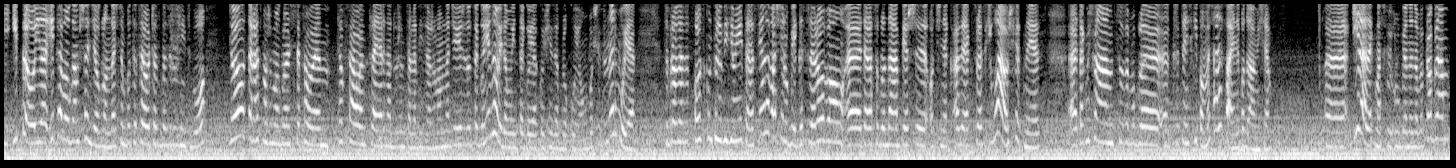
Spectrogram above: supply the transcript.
I IPLA, o ile IPLA mogłam wszędzie oglądać, no bo to cały czas bez różnic było, to teraz możemy oglądać TVN, TVN Player na dużym telewizorze. Mam nadzieję, że do tego nie dojdą i tego jakoś nie zablokują, bo się zdenerwuję. Co prawda z polską telewizją nie tęsknię, ale właśnie lubię Gesslerową. E, teraz oglądałam pierwszy odcinek Azja Express i wow, świetny jest. E, tak myślałam, co za w ogóle e, kretyński pomysł, ale fajny, podoba mi się. E, I Radek ma swój ulubiony nowy program,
